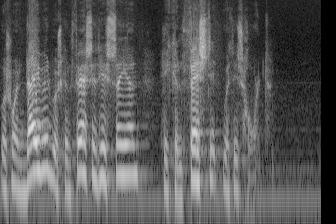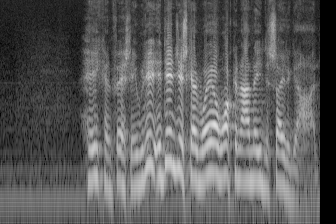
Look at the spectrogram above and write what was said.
was when David was confessing his sin, he confessed it with his heart. He confessed it. It didn't just go, well, what can I need to say to God?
